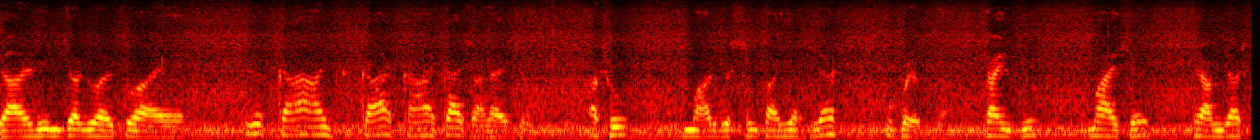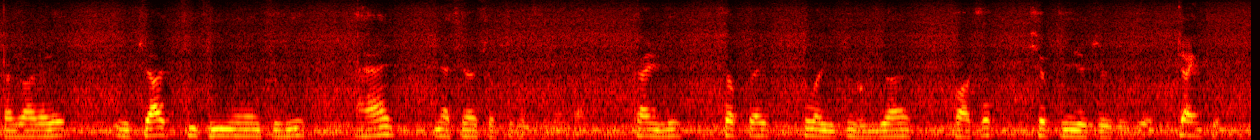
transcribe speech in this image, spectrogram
गार्डिंगचा जो आहे तो आहे. तिथे काय काय काय काय सांगायचं? असो मार्गदर्शन पाहिजे असल्यास उपलब्ध thank you myself Ramdas Khandagade रिचार्ज chief engineering and national safety council kindly subscribe to my WhatsApp safety Shakti video thank you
